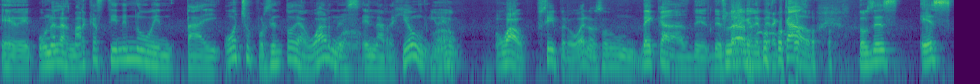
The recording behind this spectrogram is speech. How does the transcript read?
eh, una de las marcas tiene 98% de awareness en la región. Wow. yo digo, wow, sí, pero bueno, son décadas de, estar en el mercado. Entonces, es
